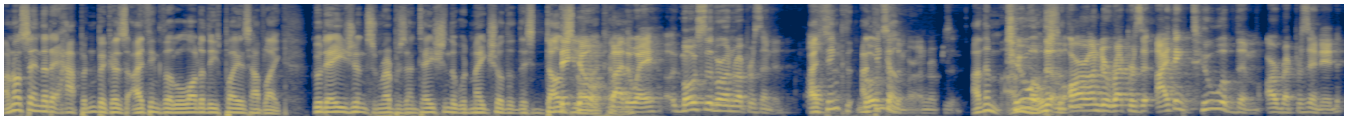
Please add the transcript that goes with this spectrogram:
I'm not saying that it happened because I think that a lot of these players have like good agents and representation that would make sure that this does They not don't, occur. by the way. Most of them are unrepresented. I also. think- I most think of a- them are unrepresented. Are them, are Two of them are underrepresented. I think two of them are represented.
